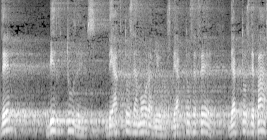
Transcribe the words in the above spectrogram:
De virtudes, de actos de amor a Dios, de actos de fe, de actos de paz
